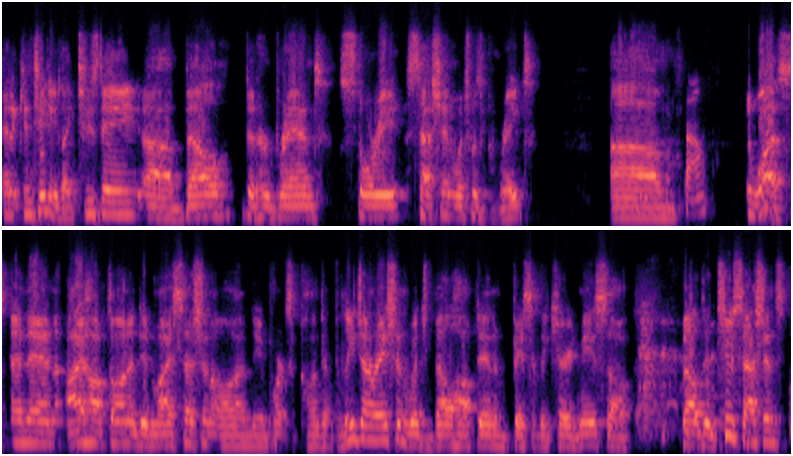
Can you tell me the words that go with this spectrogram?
and it continued. Like Tuesday, uh, Belle did her brand story session, which was great. Um, So, it was, and then I hopped on and did my session on the importance of content for lead generation, which Belle hopped in and basically carried me. So Belle did two sessions,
